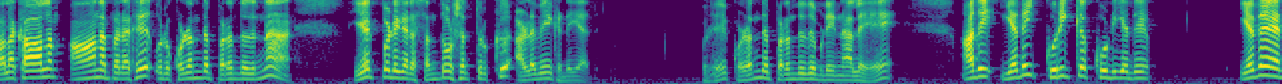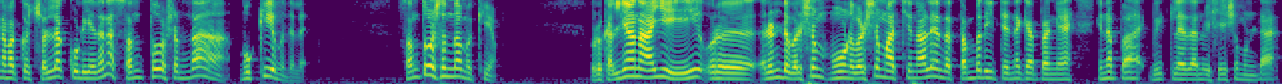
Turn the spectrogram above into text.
பல காலம் ஆன பிறகு ஒரு குழந்தை பிறந்ததுன்னா ஏற்படுகிற சந்தோஷத்திற்கு அளவே கிடையாது. ஒரு குழந்தை பிறந்தது அப்படின்னாலே அது எதை குறிக்கக்கூடியது? எதை நமக்கு சொல்லக்கூடியதுன்னா சந்தோஷம்தான் முக்கியம் இதில் சந்தோஷம்தான் முக்கியம். ஒரு கல்யாணம் ஆகி ஒரு ரெண்டு வருஷம் மூணு வருஷம் ஆச்சுனாலே அந்த தம்பதிகிட்ட என்ன கேட்பாங்க? என்னப்பா வீட்டில் ஏதாவது விசேஷம் உண்டா?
